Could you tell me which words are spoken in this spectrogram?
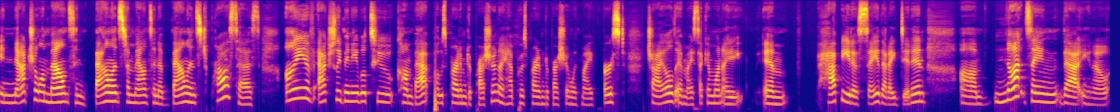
in natural amounts and balanced amounts in a balanced process, I have actually been able to combat postpartum depression. I had postpartum depression with my first child, and my second one, I am happy to say that I didn't. Um, not saying that you know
